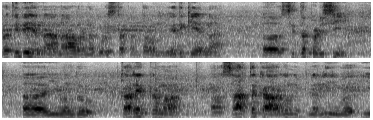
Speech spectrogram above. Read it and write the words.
ಪ್ರತಿಭೆಯನ್ನು ಅನಾವರಣಗೊಳಿಸ್ತಕ್ಕಂಥ ಒಂದು ವೇದಿಕೆಯನ್ನು ಸಿದ್ಧಪಡಿಸಿ ಈ ಒಂದು ಕಾರ್ಯಕ್ರಮ ಸಾರ್ಥಕ ಆಗೋ ನಿಟ್ಟಿನಲ್ಲಿ ಇವ, ಈ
